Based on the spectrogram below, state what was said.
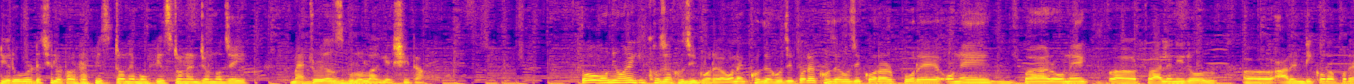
ডিউরেবিলিটি ছিল টয়োটার পিস্টন এবং পিস্টনের জন্য যেই ম্যাটেরিয়ালসগুলো লাগে সেটা। তো উনি অনেক খোঁজাখুঁজি করে, অনেক খোঁজাখুঁজি করে, খোঁজাখুঁজি করার পরে অনেকবার অনেক trial and error R and D করার পরে,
